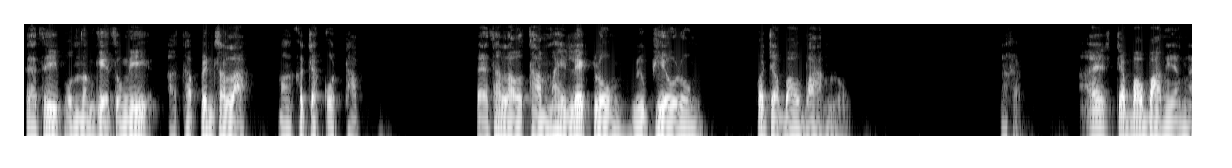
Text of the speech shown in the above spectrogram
แต่ที่ผมสังเกตตรงนี้ถ้าเป็นสระมันก็จะกดทับ แต่ถ้าเราทำให้เล็กลงหรือเพียวลง ก็จะเบาบางลงนะครับ จะเบาบางยังไง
